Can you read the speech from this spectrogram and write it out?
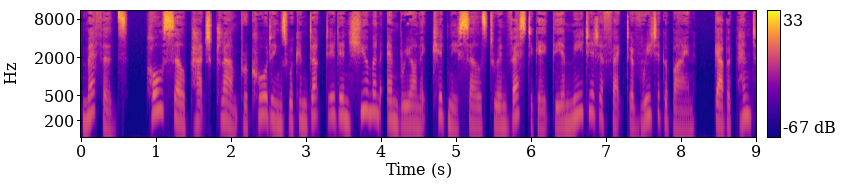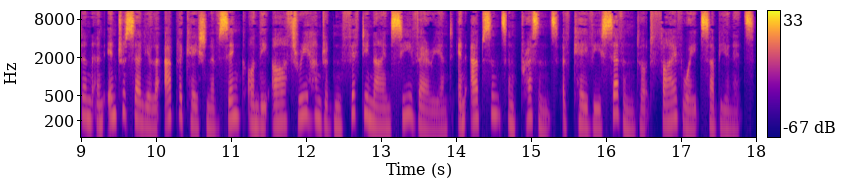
Methods Whole cell patch clamp recordings were conducted in human embryonic kidney cells to investigate the immediate effect of retigabine, gabapentin, and intracellular application of zinc on the R359C variant in absence and presence of KV7.5 weight subunits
